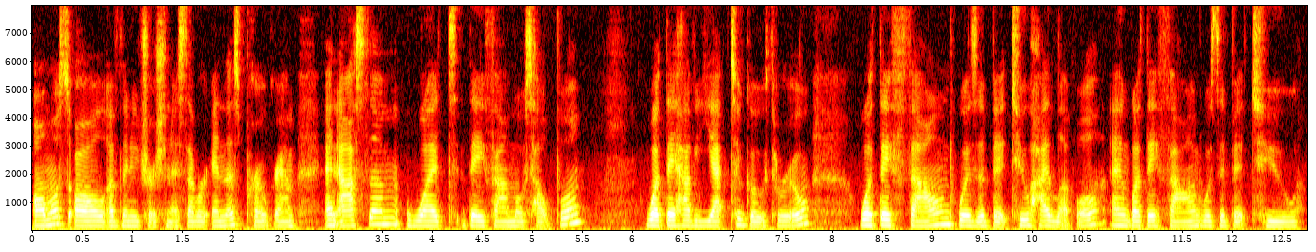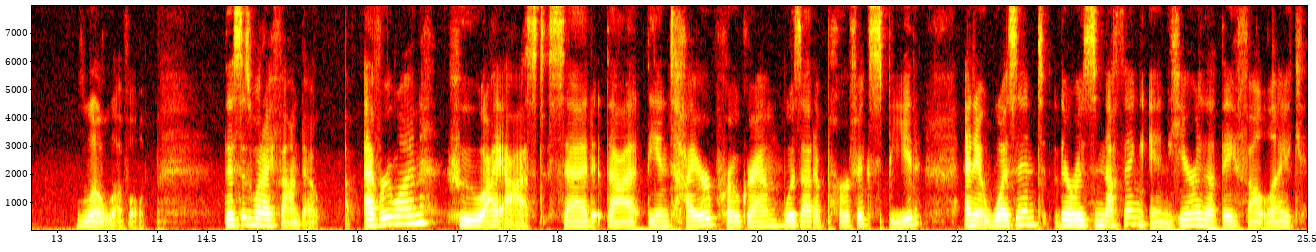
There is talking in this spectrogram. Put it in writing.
almost all of the nutritionists that were in this program and asked them what they found most helpful, what they have yet to go through. What they found was a bit too high level, and what they found was a bit too low level. This is what I found out. Everyone who I asked said that the entire program was at a perfect speed and it wasn't, there was nothing in here that they felt like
